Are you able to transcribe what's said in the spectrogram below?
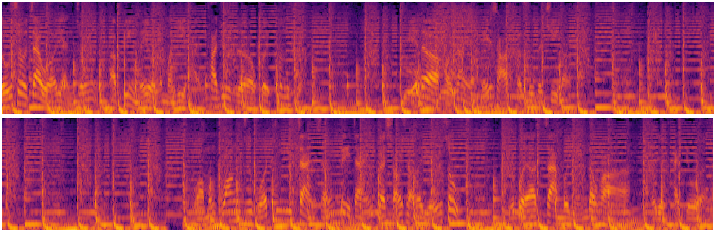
游，兽在我眼中啊，并没有那么厉害，它就是会喷血，别的好像也没啥特殊的技能。我们光之国第一战神对战一个小小的油兽，如果要战不赢的话，那就太丢人了，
